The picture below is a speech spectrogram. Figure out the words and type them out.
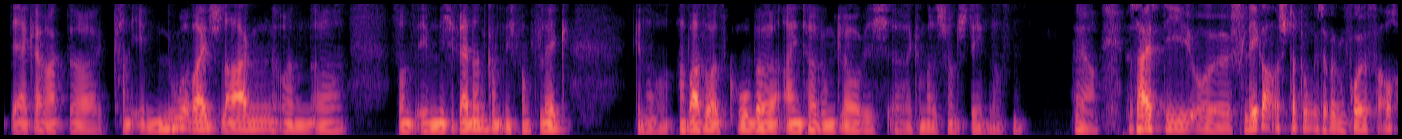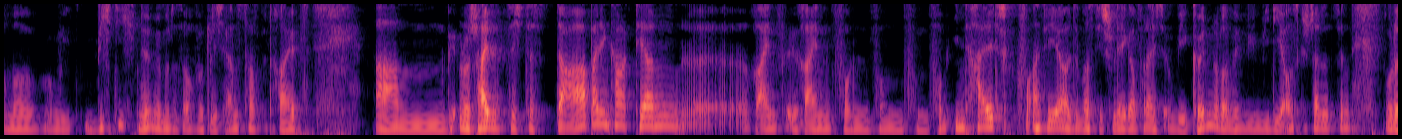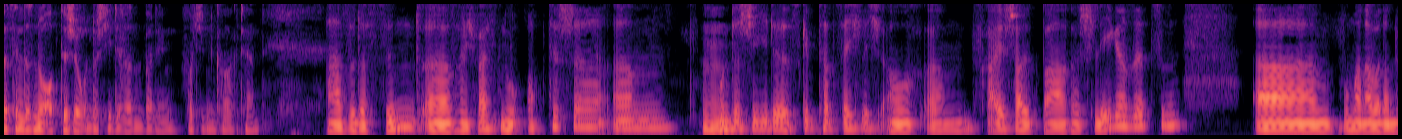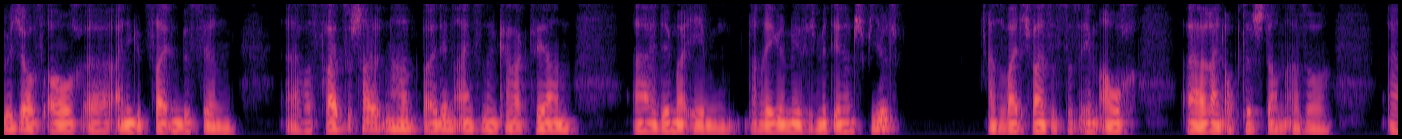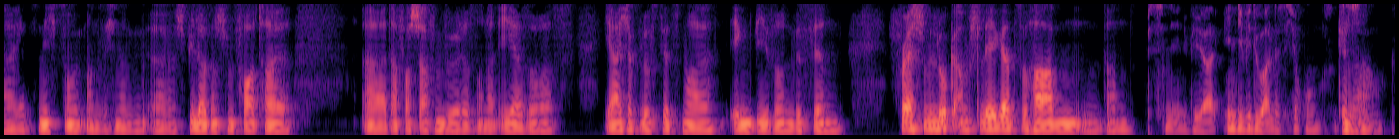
der Charakter kann eben nur weit schlagen und äh, sonst eben nicht rennen, kommt nicht vom Fleck. Genau. Aber so als grobe Einteilung, glaube ich, äh, kann man das schon stehen lassen. Ja, das heißt, die äh, Schlägerausstattung ist ja beim Golf auch immer irgendwie wichtig, ne, wenn man das auch wirklich ernsthaft betreibt. Ähm, unterscheidet sich das da bei den Charakteren äh, rein, rein von, vom, vom, vom Inhalt quasi, also was die Schläger vielleicht irgendwie können oder wie, wie die ausgestattet sind? Oder sind das nur optische Unterschiede dann bei den verschiedenen Charakteren? Also das sind, äh, soweit ich weiß, nur optische ähm, hm. Unterschiede. Es gibt tatsächlich auch ähm, freischaltbare Schlägersätze wo man aber dann durchaus auch äh, einige Zeit ein bisschen äh, was freizuschalten hat bei den einzelnen Charakteren, äh, indem man eben dann regelmäßig mit denen spielt. Also, soweit ich weiß, ist das eben auch rein optisch dann. Also jetzt nicht so, damit man sich einen spielerischen Vorteil da verschaffen würde, sondern eher sowas, ja, ich habe Lust jetzt mal irgendwie so ein bisschen freshen Look am Schläger zu haben und dann. Bisschen Individualisierung sozusagen. Genau.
